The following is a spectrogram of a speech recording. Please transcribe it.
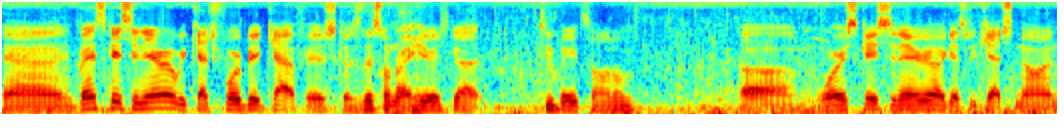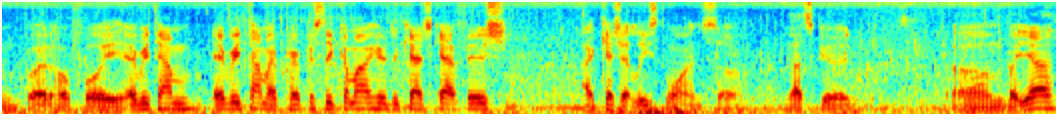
And best case scenario we catch four big catfish because this one right here has got two baits on them um, worst case scenario i guess we catch none but hopefully every time every time i purposely come out here to catch catfish i catch at least one so that's good. Um, but yeah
